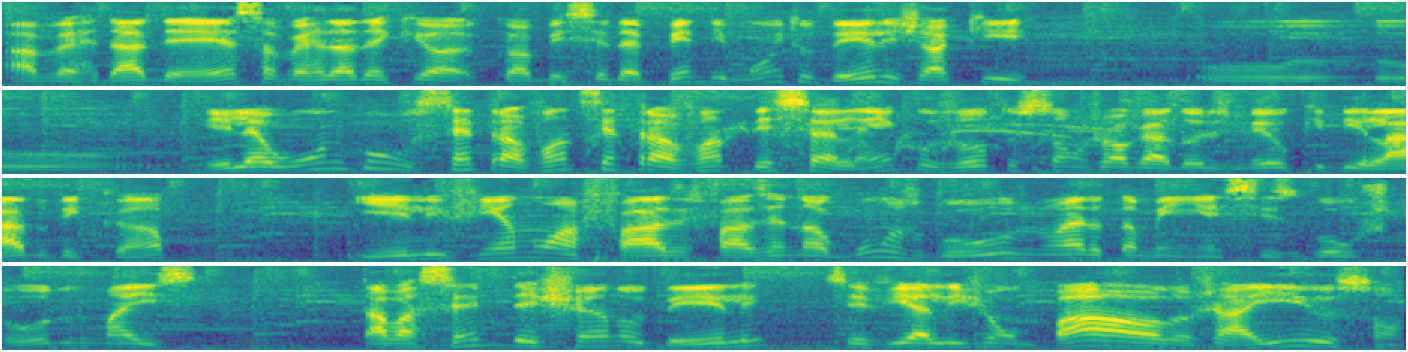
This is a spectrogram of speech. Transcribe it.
A verdade é essa, a verdade é que, ó, que o ABC depende muito dele, já que o, o, ele é o único centroavante centroavante desse elenco, os outros são jogadores meio que de lado de campo. E ele vinha numa fase fazendo alguns gols, não era também esses gols todos, mas estava sempre deixando dele. Você via ali João Paulo, Jailson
